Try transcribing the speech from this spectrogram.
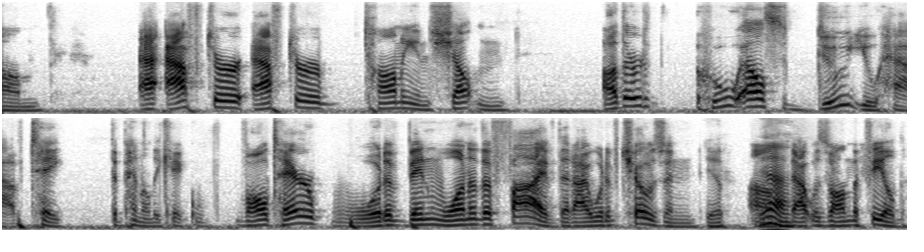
Um, a- after after Thommy and Shelton, other who else do you have take the penalty kick? Walter would have been one of the five that I would have chosen. Yep. Um, Yeah. That was on the field.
